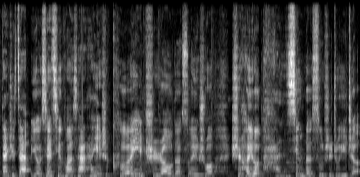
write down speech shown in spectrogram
但是在有些情况下他也是可以吃肉的所以说是很有弹性的素食主义者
